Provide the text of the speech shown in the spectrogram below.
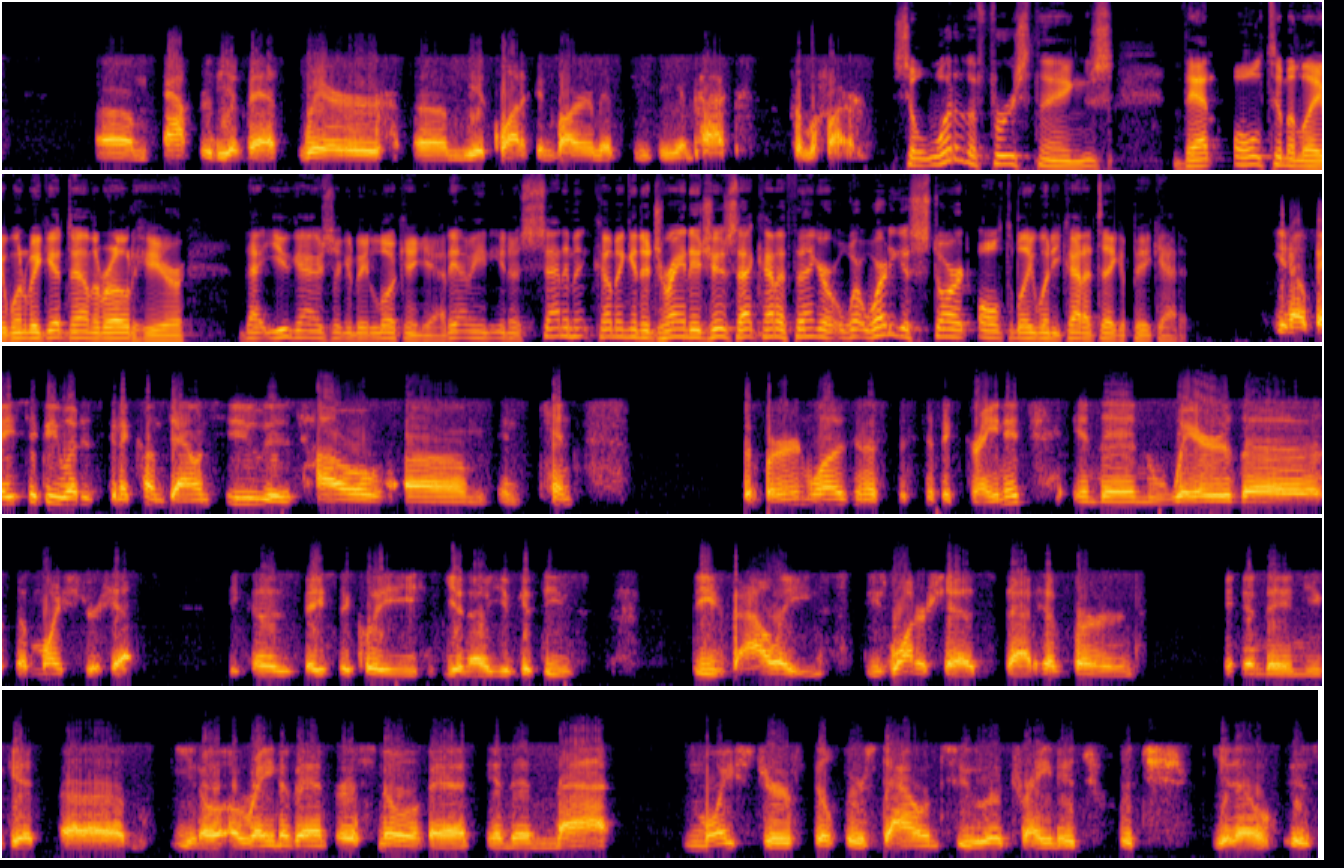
um, after the event where um, the aquatic environment sees the impacts from a fire. So, what are the first things that ultimately, when we get down the road here, that you guys are going to be looking at? I mean, you know, sediment coming into drainages, that kind of thing, or where, where do you start ultimately when you kind of take a peek at it? you know, basically what it's going to come down to is how um, intense the burn was in a specific drainage, and then where the the moisture hit. Because basically, you know, you get these these valleys, these watersheds that have burned, and then you get um, you know a rain event or a snow event, and then that moisture filters down to a drainage, which you know is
